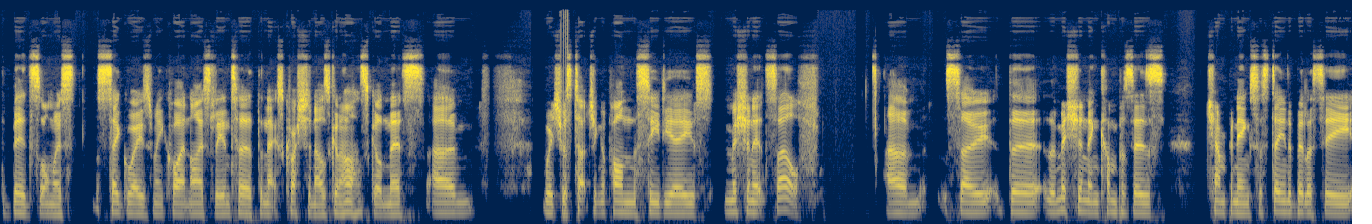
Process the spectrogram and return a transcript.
the bids almost segues me quite nicely into the next question I was going to ask on this, um, which was touching upon the CDA's mission itself. Um, so the the mission encompasses championing sustainability,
